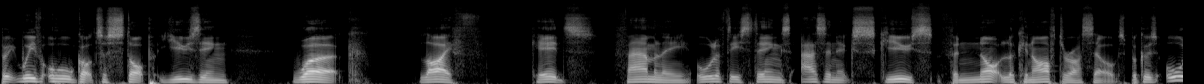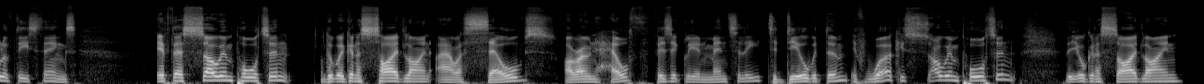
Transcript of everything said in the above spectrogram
But we've all got to stop using work, life, kids, family, all of these things as an excuse for not looking after ourselves. Because all of these things, if they're so important that we're going to sideline ourselves, our own health, physically and mentally, to deal with them, if work is so important that you're going to sideline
